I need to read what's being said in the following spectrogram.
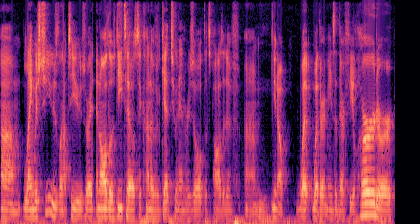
um, language to use, not to use, right, and all those details to kind of get to an end result that's positive. Um, You know, wh- whether it means that they feel heard or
